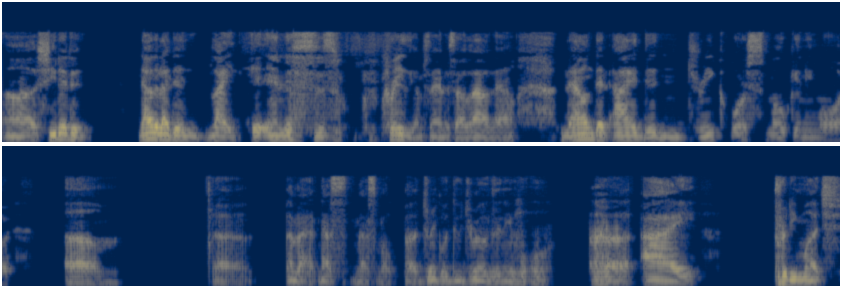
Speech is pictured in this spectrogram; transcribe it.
Uh she didn't now that I didn't like and this is crazy, I'm saying this out loud now. Now that I didn't drink or smoke anymore, um uh I'm not not not smoke, uh, drink or do drugs anymore. Uh I pretty much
